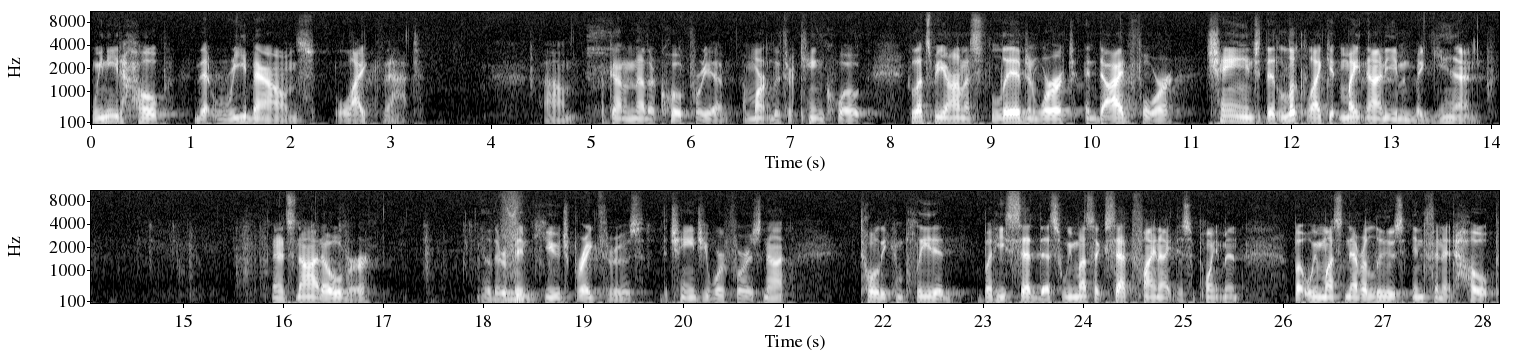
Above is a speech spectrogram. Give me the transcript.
We need hope that rebounds like that. Um, I've got another quote for you, a Martin Luther King quote, who, let's be honest, lived and worked and died for change that looked like it might not even begin. And it's not over. You know, there have been huge breakthroughs. The change he worked for is not totally completed. But he said this We must accept finite disappointment, but we must never lose infinite hope.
